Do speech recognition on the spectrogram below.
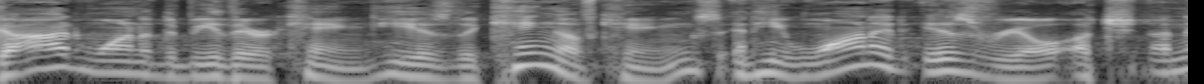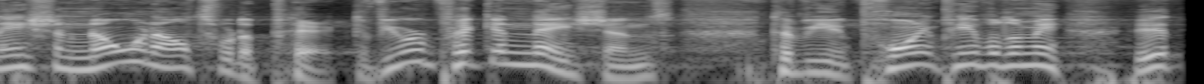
God wanted to be their king. He is the king of kings, and he wanted Israel, a, a, nation no one else would have picked. If you were picking nations to be point people to me, it,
